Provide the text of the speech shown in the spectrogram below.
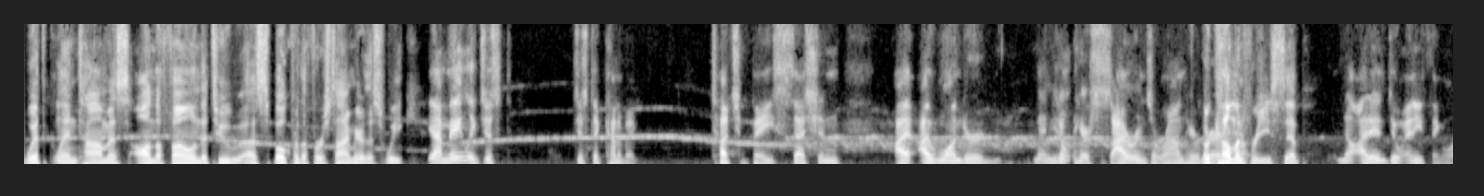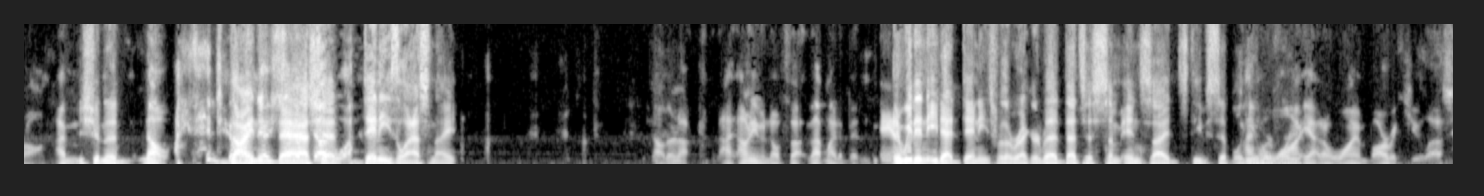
with Glenn Thomas on the phone. The two uh, spoke for the first time here this week. Yeah, mainly just just a kind of a touch base session. I I wondered, man, you don't hear sirens around here. They're coming much. for you, Sip. No, I didn't do anything wrong. I'm You shouldn't have no, I didn't do dined and dash at what- Denny's last night, No, they're not. I, I don't even know if that that might have been. and we didn't eat at Denny's for the record. But that's just some inside Steve Sipple humor. you. yeah, I had a Hawaiian barbecue last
